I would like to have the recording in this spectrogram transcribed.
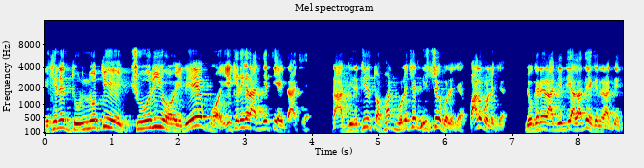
এখানে দুর্নীতি, চুরি হয় রেপ হয়। এখানে রাজনীতি এটা আছে। রাজনীতির তফাৎ বলেছে নিশ্চয় বলেছে, ভালো বলেছে। যে ওখানে রাজনীতি আলাদা, এখানে রাজনীতি।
